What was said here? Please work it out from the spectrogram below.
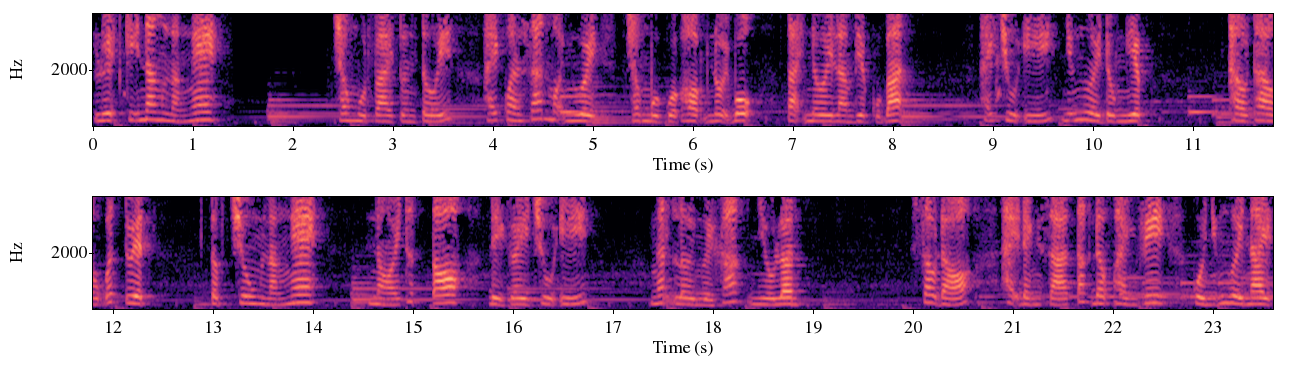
luyện kỹ năng lắng nghe Trong một vài tuần tới, hãy quan sát mọi người trong một cuộc họp nội bộ tại nơi làm việc của bạn. Hãy chú ý những người đồng nghiệp. Thao thao bất tuyệt, tập trung lắng nghe, nói thật to để gây chú ý, ngắt lời người khác nhiều lần. Sau đó, hãy đánh giá tác động hành vi của những người này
